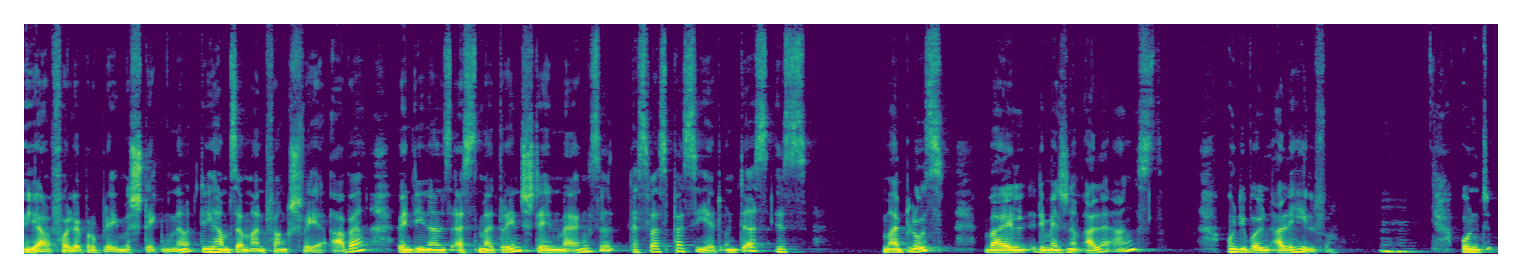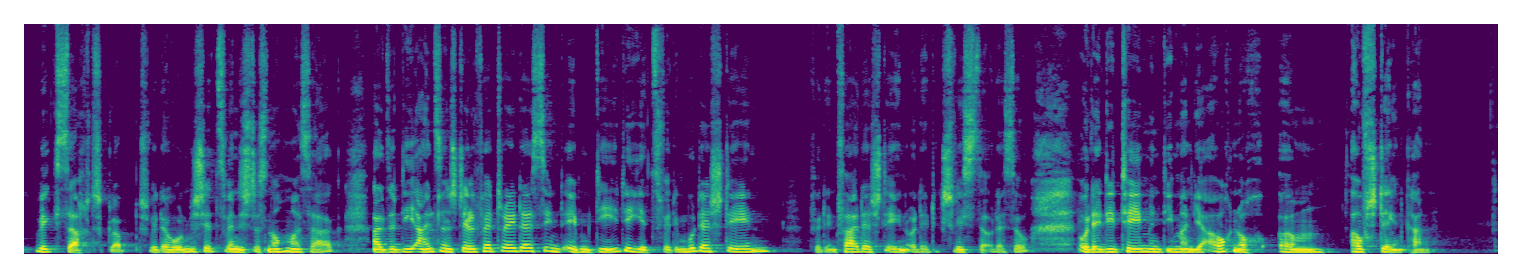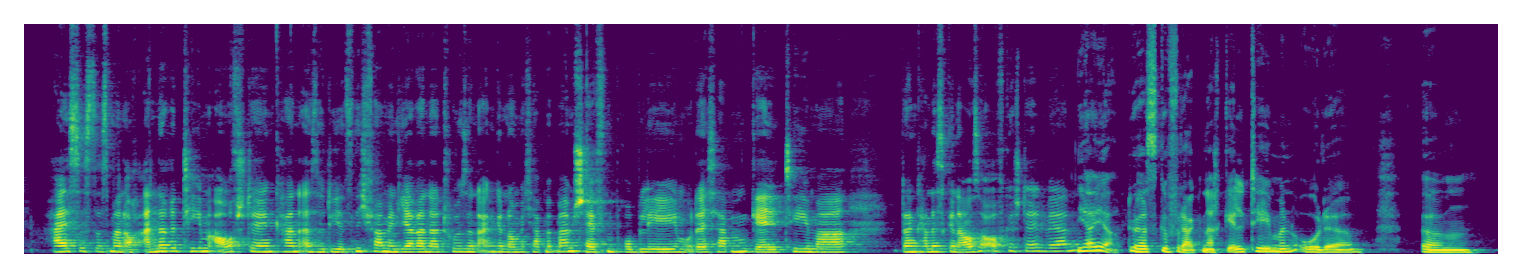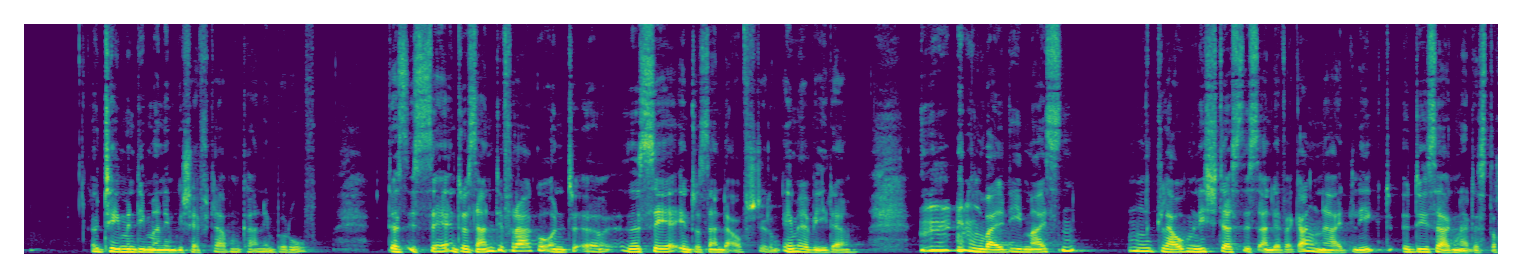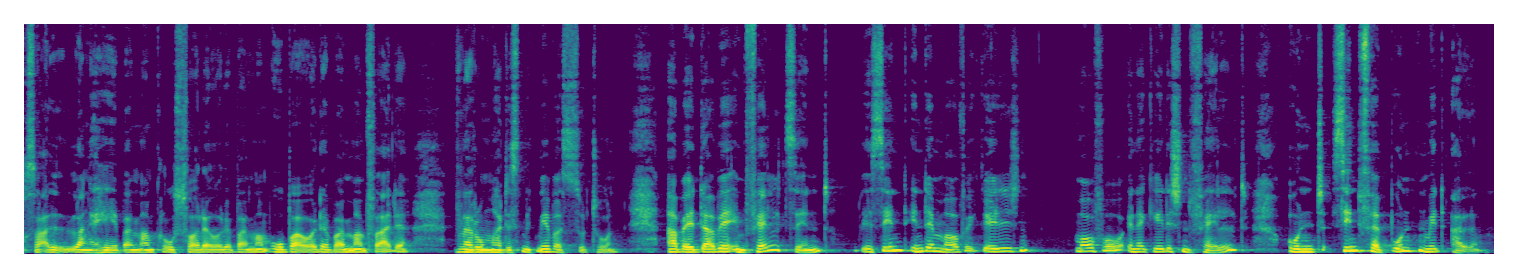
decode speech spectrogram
ja, voller Probleme stecken. Ne? Die haben es am Anfang schwer. Aber wenn die dann das erste Mal drinstehen, merken sie, dass was passiert. Und das ist mein Plus, weil die Menschen haben alle Angst und die wollen alle Hilfe. Mhm. Und wie gesagt, ich glaube, ich wiederhole mich jetzt, wenn ich das nochmal sage. Also die einzelnen Stellvertreter sind eben die, die jetzt für die Mutter stehen, für den Vater stehen oder die Geschwister oder so. Oder die Themen, die man ja auch noch ähm, aufstellen kann. Heißt es, dass man auch andere Themen aufstellen kann, also die jetzt nicht familiärer Natur sind? Angenommen, ich habe mit meinem Chef ein Problem oder ich habe ein Geldthema dann kann es genauso aufgestellt werden? Ja, ja. Du hast gefragt nach Geldthemen oder ähm, Themen, die man im Geschäft haben kann, im Beruf. Das ist eine sehr interessante Frage und äh, eine sehr interessante Aufstellung, immer wieder. Weil die meisten hm, glauben nicht, dass das an der Vergangenheit liegt. Die sagen, na, das ist doch so lange her bei meinem Großvater oder bei meinem Opa oder bei meinem Vater. Warum hat es mit mir was zu tun? Aber da wir im Feld sind, wir sind in dem morphoenergetischen Feld und sind verbunden mit allem.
